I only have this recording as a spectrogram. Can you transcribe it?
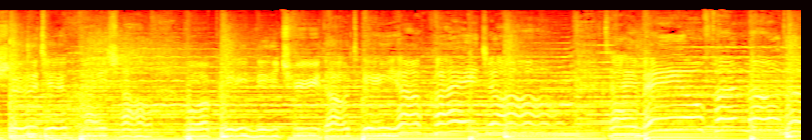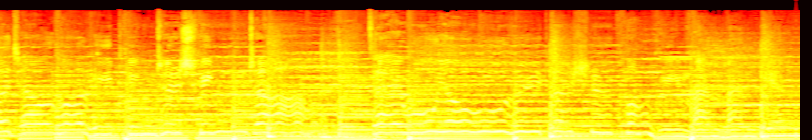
世界还小，我陪你去到天涯海角，在没有烦恼的角落里停止寻找，在无忧无虑的时光里慢慢变老。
